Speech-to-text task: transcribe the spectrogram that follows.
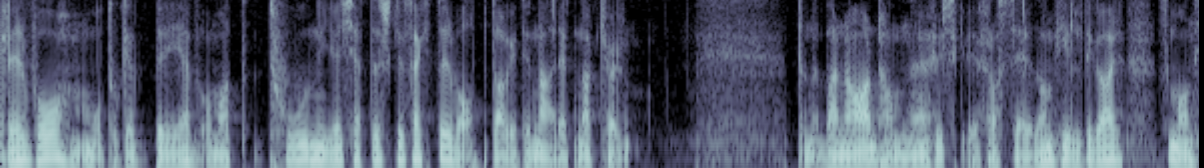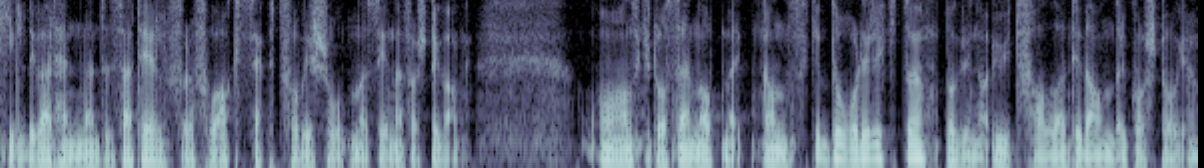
Clairvaux mottok et brev om at to nye kjetterske sekter var oppdaget i nærheten av Køllen. Denne Bernard han husker vi fra serien om Hildegard, som han Hildegard henvendte seg til for å få aksept for visjonene sine første gang. Og han skulle også ende opp med ganske dårlig rykte på grunn av utfallet til det andre korstoget.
